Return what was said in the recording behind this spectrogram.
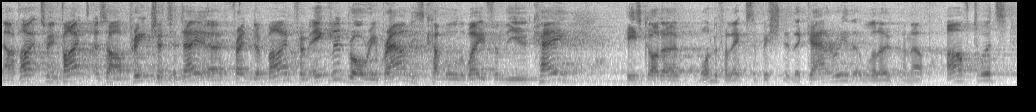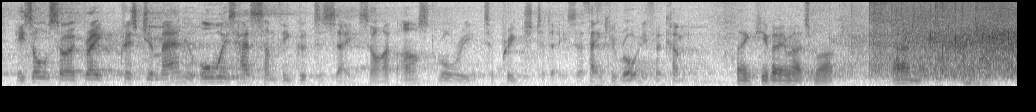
Now, I'd like to invite as our preacher today a friend of mine from England, Rory Browne. He's come all the way from the UK. He's got a wonderful exhibition in the gallery that will open up afterwards. He's also a great Christian man who always has something good to say. So I've asked Rory to preach today. So thank you, Rory, for coming. Thank you very much, Mark. Um,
